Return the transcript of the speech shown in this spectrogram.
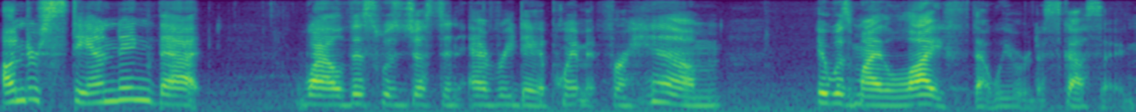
understanding that while this was just an everyday appointment for him, it was my life that we were discussing.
